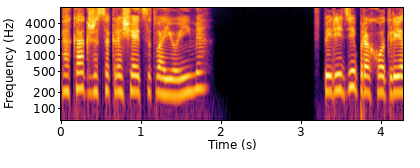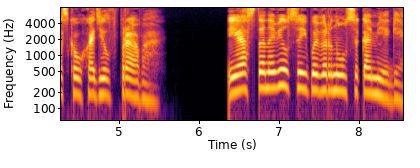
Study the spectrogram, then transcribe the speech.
«А как же сокращается твое имя?» Впереди проход резко уходил вправо. Я остановился и повернулся к Омеге.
